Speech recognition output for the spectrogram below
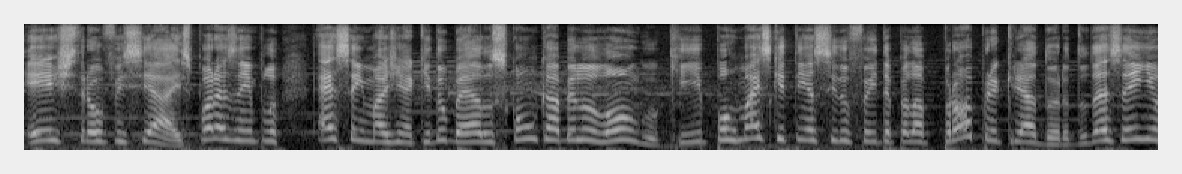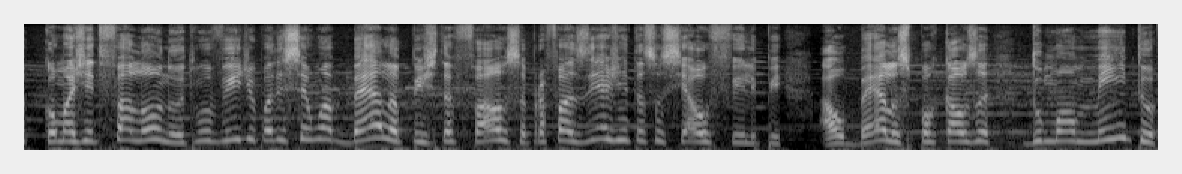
extraoficiais, por exemplo, essa imagem aqui do Belos com o cabelo longo, que por mais que tenha sido feita pela própria criadora do desenho, como a gente falou no último vídeo, pode ser uma bela pista falsa para fazer a gente associar o Philip ao Belos por causa do momento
